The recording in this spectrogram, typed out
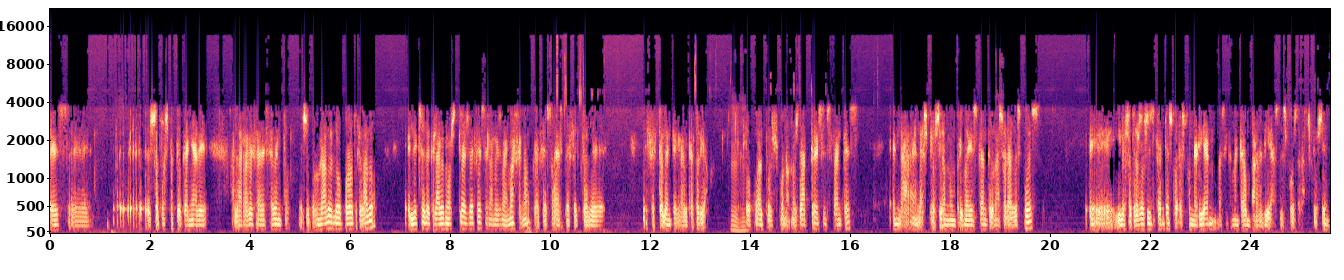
es, eh, es otro aspecto que añade a la rareza de ese evento. Eso por un lado y luego por otro lado el hecho de que la vemos tres veces en la misma imagen, ¿no? Gracias a este efecto de efecto lente gravitatoria, lo cual pues bueno nos da tres instantes en la, en la explosión, un primer instante unas horas después, eh, y los otros dos instantes corresponderían básicamente a un par de días después de la explosión.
